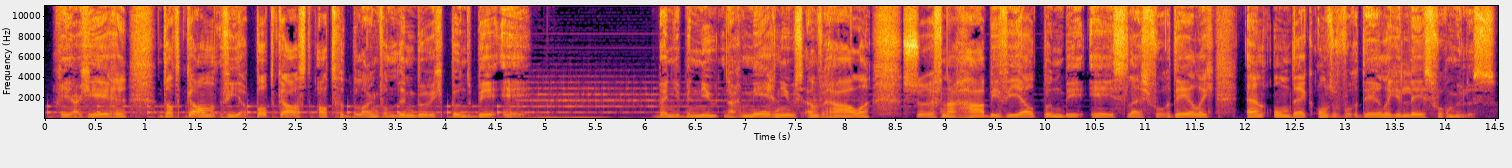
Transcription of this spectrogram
Reageren? Dat kan via podcast.hetbelangvanlimburg.be. Ben je benieuwd naar meer nieuws en verhalen? Surf naar hbvl.be slash voordelig en ontdek onze voordelige leesformules.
